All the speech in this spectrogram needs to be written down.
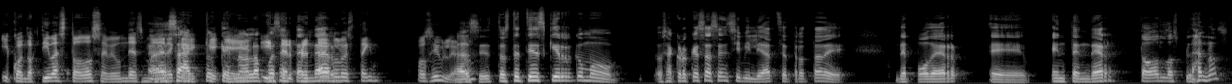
Y cuando activas todo, se ve un desmadre Exacto, que, no lo puedes interpretarlo está imposible. ¿no? Así, entonces te tienes que ir como. O sea, creo que esa sensibilidad se trata de, de poder eh, entender todos los planos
